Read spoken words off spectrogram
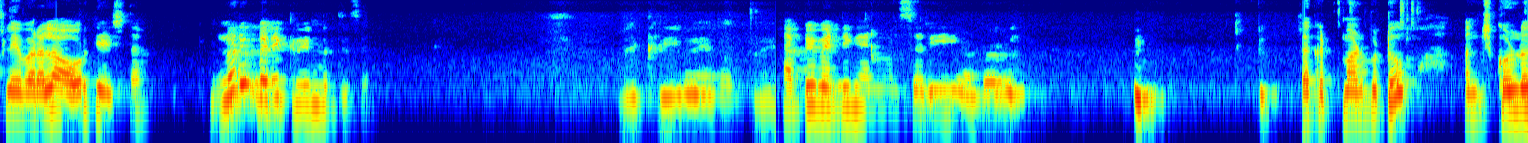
ಫ್ಲೇವರ್ ಅಲ್ಲ ಅವ್ರಿಗೆ ಇಷ್ಟ. ನೋಡಿ ಬರೀ ಕ್ರೀಮ್ ಬರ್ತೀವಿ ಸರ್. ಕ್ರೀಮ್ ಏನಾಗ್ತದೆ ಹ್ಯಾಪಿ ವೆಡ್ಡಿಂಗ್ ಆನಿವರ್ಸರಿ ಕಟ್ ಮಾಡ್ಬಿಟ್ಟು, ಹಂಚ್ಕೊಂಡು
